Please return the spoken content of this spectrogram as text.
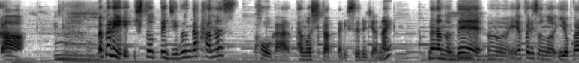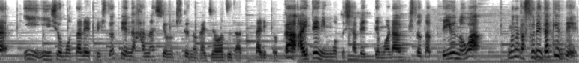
か、うん、やっぱり人って自分が話す方が楽しかったりするじゃない？なので、うん、うん、やっぱりそのよかいい印象を持たれる人っていうのは話を聞くのが上手だったりとか相手にもっと喋ってもらう人だっていうのは、もうなんかそれだけで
